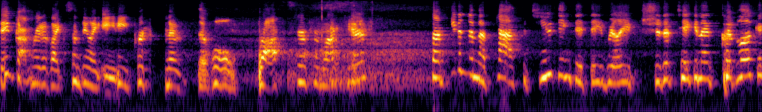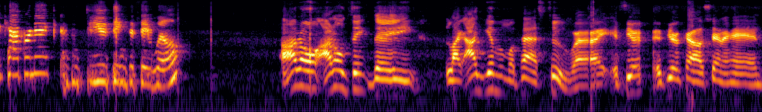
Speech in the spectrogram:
they've gotten rid of like something like eighty percent of the whole roster from last year. So I've given them a pass, but do you think that they really should have taken a good look at Kaepernick? And do you think that they will? I don't. I don't think they like. I give them a pass too, right? If you're if you're Kyle Shanahan,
